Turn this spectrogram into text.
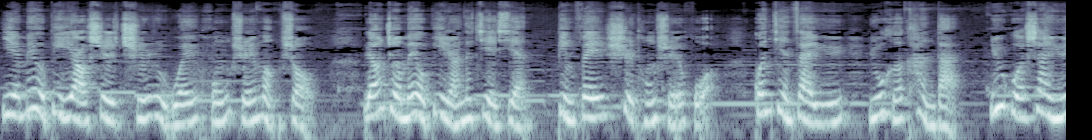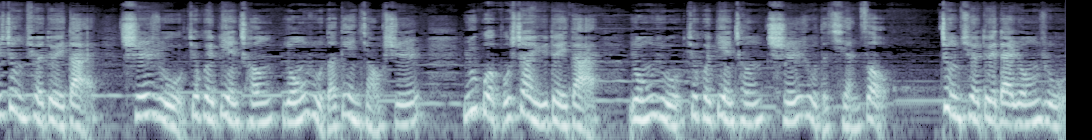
也没有必要视耻辱为洪水猛兽，两者没有必然的界限，并非势同水火。关键在于如何看待。如果善于正确对待，耻辱就会变成荣辱的垫脚石；如果不善于对待，荣辱就会变成耻辱的前奏。正确对待荣辱，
